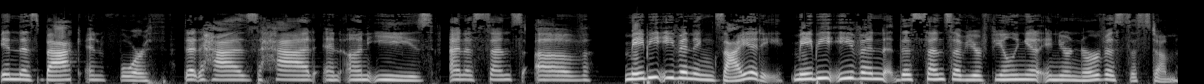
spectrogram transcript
in this back and forth that has had an unease and a sense of maybe even anxiety, maybe even the sense of you're feeling it in your nervous system.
